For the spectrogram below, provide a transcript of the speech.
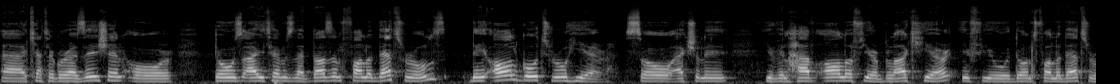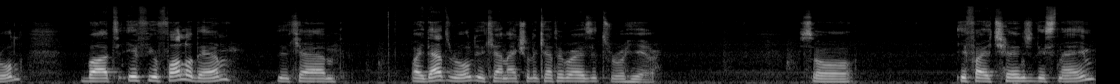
uh, categorization or those items that doesn't follow that rules, they all go through here. So actually you will have all of your block here if you don't follow that rule. But if you follow them, you can by that rule you can actually categorize it through here. So if I change this name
